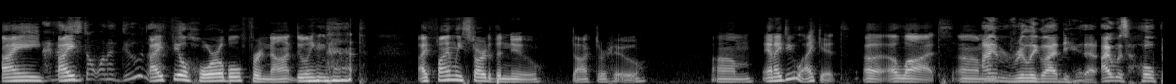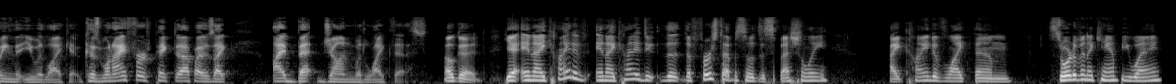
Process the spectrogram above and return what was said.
I And I, I just don't want to do that. I feel horrible for not doing that. I finally started the new Doctor Who, um, and I do like it uh, a lot. Um, I am really glad to hear that. I was hoping that you would like it because when I first picked it up, I was like, I bet John would like this. Oh, good. Yeah, and I kind of and I kind of do the the first episodes especially. I kind of like them sort of in a campy way,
